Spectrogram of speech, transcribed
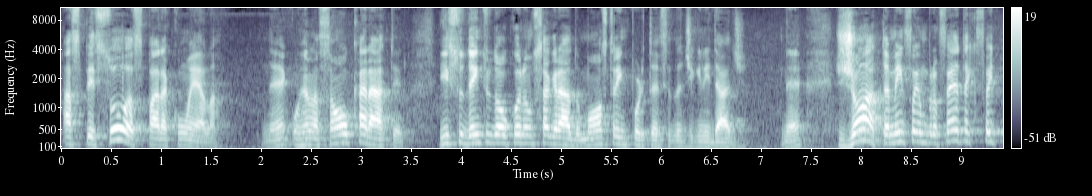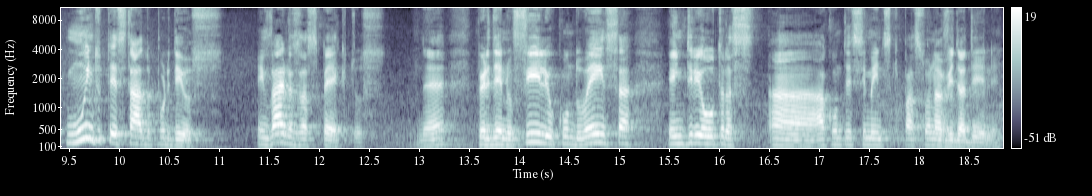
as pessoas para com ela, né? com relação ao caráter. Isso dentro do Alcorão Sagrado mostra a importância da dignidade. Né? Jó também foi um profeta que foi muito testado por Deus em vários aspectos, né? perdendo filho, com doença, entre outros ah, acontecimentos que passou na vida dele.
